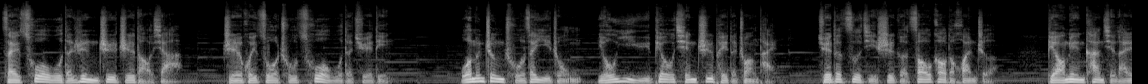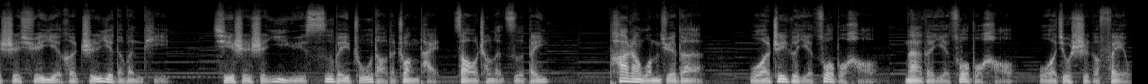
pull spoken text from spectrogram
在错误的认知指导下，只会做出错误的决定。我们正处在一种由抑郁标签支配的状态。觉得自己是个糟糕的患者，表面看起来是学业和职业的问题，其实是抑郁思维主导的状态造成了自卑。它让我们觉得我这个也做不好，那个也做不好，我就是个废物。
